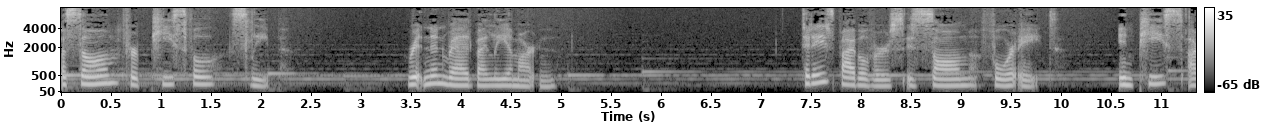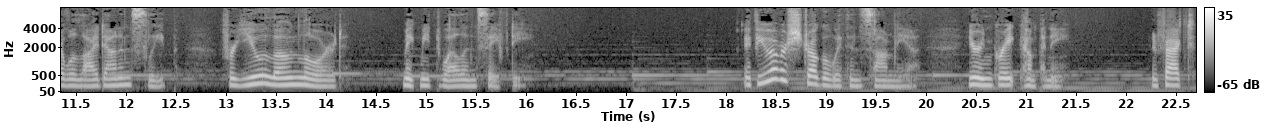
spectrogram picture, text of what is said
A Psalm for Peaceful Sleep. Written and read by Leah Martin. Today's Bible verse is Psalm 4 8. In peace I will lie down and sleep, for you alone, Lord, make me dwell in safety. If you ever struggle with insomnia, you're in great company. In fact,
